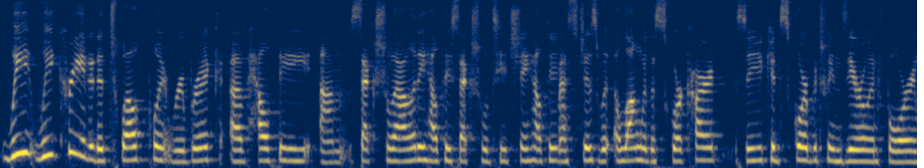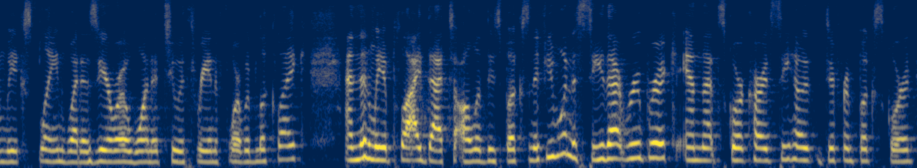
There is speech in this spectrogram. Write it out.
we we created a 12 point rubric of healthy um, sexuality healthy sexual teaching healthy messages with, along with a scorecard. So you could score between zero and four and we explained what a zero one a two a three and a four would look like. And then we applied that to all of these books. And if you want to see that rubric and that scorecard see how different books scored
